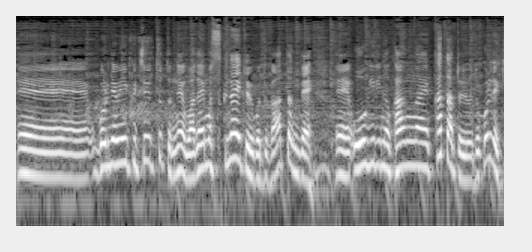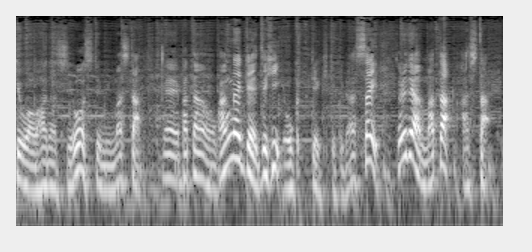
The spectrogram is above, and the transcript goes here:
えー、ゴールデンウィーク中ちょっとね話題も少ないということがあったので、えー、大喜利の考え方というところで今日はお話をしてみました、えパターンを考えて是非送ってきてください。それではまた明日。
